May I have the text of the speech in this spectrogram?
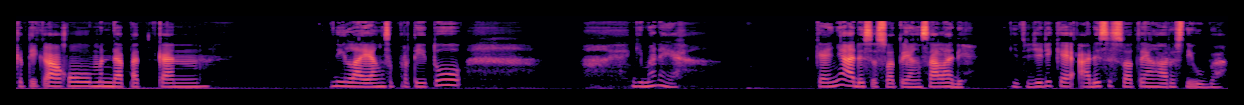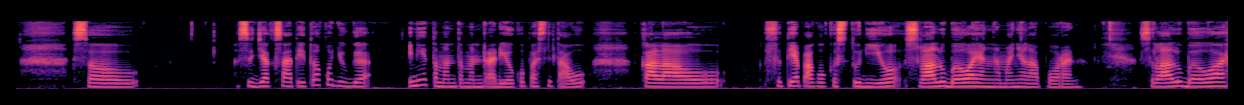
Ketika aku mendapatkan nilai yang seperti itu gimana ya? Kayaknya ada sesuatu yang salah deh gitu. Jadi kayak ada sesuatu yang harus diubah. So sejak saat itu aku juga ini teman-teman radioku pasti tahu kalau setiap aku ke studio selalu bawa yang namanya laporan selalu bawa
